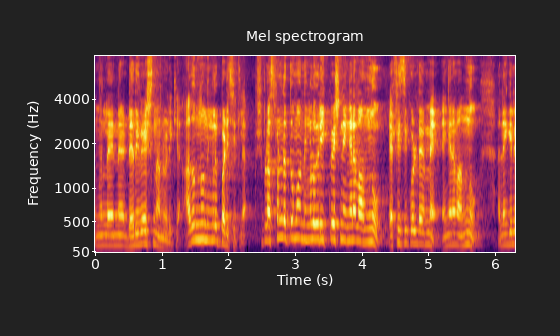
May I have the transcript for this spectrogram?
എന്നുള്ള തന്നെ ഡെറിവേഷൻ എന്നാണ് വിളിക്കുക. അതൊന്നും നിങ്ങൾ പഠിച്ചിട്ടില്ല. പക്ഷെ പ്ലസ് വണ്ണിൽ എത്തുമ്പോൾ നിങ്ങൾ ഒരു ഇക്വേഷൻ എങ്ങനെ വന്നു? F is equal to M A എങ്ങനെ വന്നു? അല്ലെങ്കിൽ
